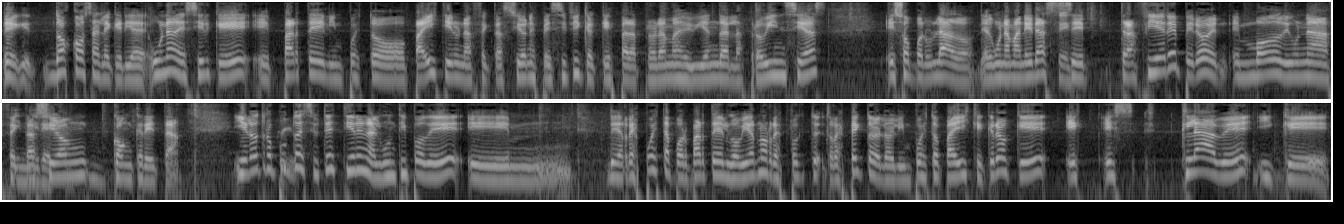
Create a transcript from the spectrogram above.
eh, dos cosas le quería. Una, decir que eh, parte del impuesto país tiene una afectación específica que es para programas de vivienda en las provincias. Eso por un lado, de alguna manera se transfiere, pero en, modo de una afectación concreta. Y el otro punto es si ustedes tienen algún tipo de... Em, de respuesta por parte del gobierno respecto, respecto de lo del impuesto país, que creo que es, es clave y que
